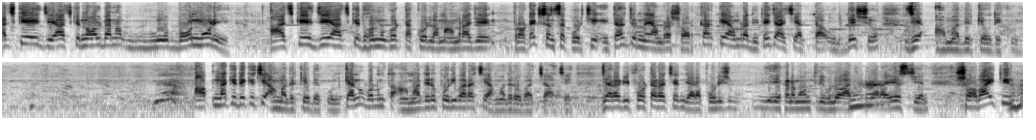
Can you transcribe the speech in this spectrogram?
আজকে যে, আজকে নল বেনা মোড়ে, আজকে যে, আজকে ধর্মঘটটা করলাম, আমরা যে প্রোটেকশনসটা করছি, এটার জন্য আমরা সরকারকে আমরা দিতে চাইছি একটা উদ্দেশ্য যে আমাদেরকেও দেখুন। আপনাকে দেখেছি আমাদেরকে দেখুন। কেন বলুন তো আমাদেরও পরিবার আছে আমাদেরও বাচ্চা আছে। যারা রিপোর্টার আছেন যারা পুলিশ এখানে মন্ত্রীগুলো আছেন যারা এসছেন সবাই কিন্তু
